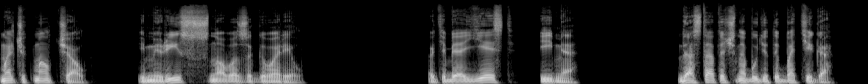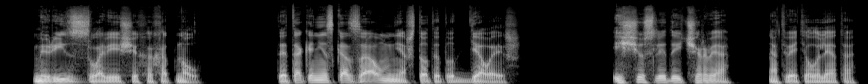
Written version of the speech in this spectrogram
Мальчик молчал, и Мюрис снова заговорил. «У тебя есть имя?» «Достаточно будет и Батига». Мюрис зловеще хохотнул. «Ты так и не сказал мне, что ты тут делаешь». «Ищу следы червя», — ответил Лето.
